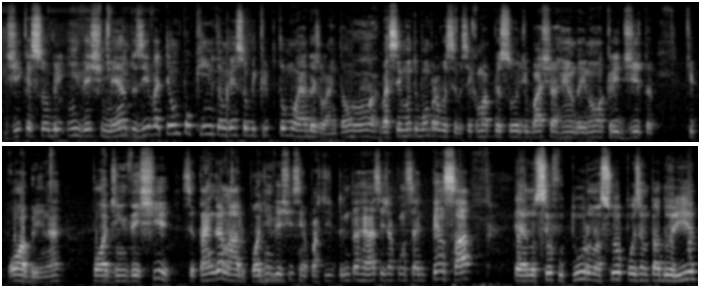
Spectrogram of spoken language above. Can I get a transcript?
dicas sobre investimentos e vai ter um pouquinho também sobre criptomoedas lá. Então Boa. vai ser muito bom para você. Você que é uma pessoa de baixa renda e não acredita que pobre, né, pode investir, você está enganado. Pode investir sim. A partir de 30 reais você já consegue pensar é, no seu futuro, na sua aposentadoria.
